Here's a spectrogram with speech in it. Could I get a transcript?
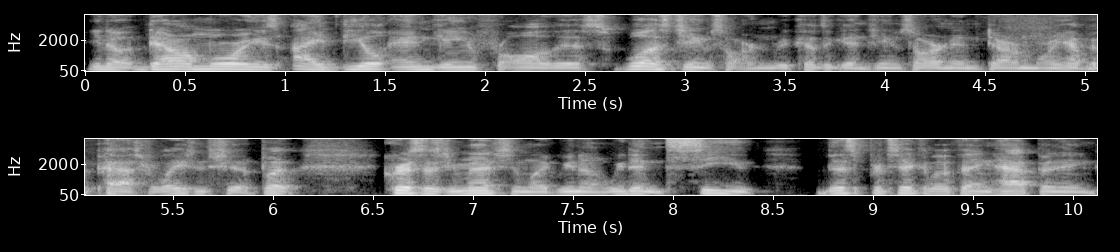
you know Daryl Morey's ideal end game for all this was James Harden because again James Harden and Daryl Morey have a past relationship. But Chris, as you mentioned, like you know we didn't see this particular thing happening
